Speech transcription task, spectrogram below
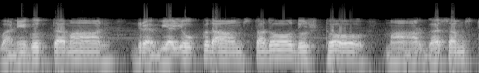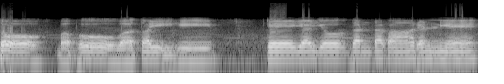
वणिगुत्तमान् द्रव्ययुक्तांस्तदो दुष्टो मार्गसंस्थो बभूवतैः। तेययोर्दण्डकारण्ये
